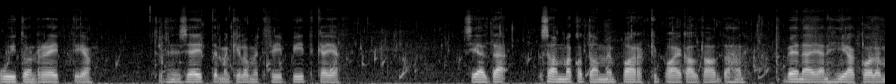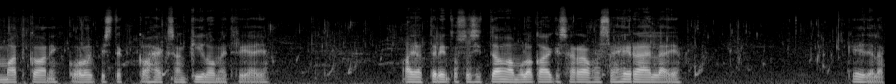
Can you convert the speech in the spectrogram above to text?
uiton reitti ja se 7 kilometriä pitkä ja sieltä Sammakotammen parkkipaikalta on tähän Venäjän hiekoille matkaa niin 3,8 kilometriä ja ajattelin tuossa sitten aamulla kaikessa rauhassa heräillä ja keitellä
